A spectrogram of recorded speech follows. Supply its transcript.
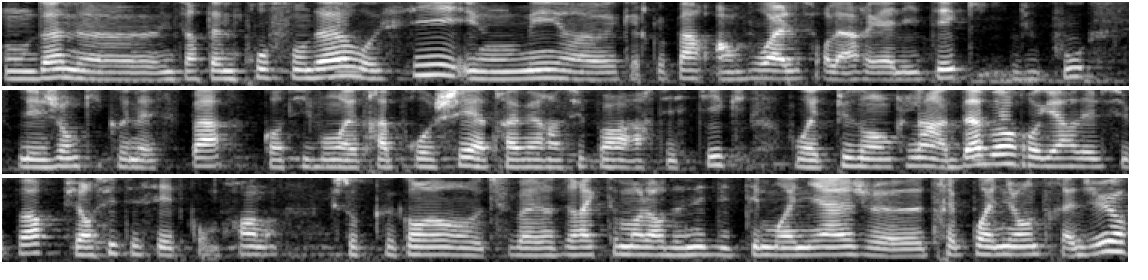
on donne euh, une certaine profondeur aussi et on met euh, quelque part un voile sur la réalité qui, du coup, les gens qui connaissent pas, quand ils vont être approchés à travers un support artistique, vont être plus enclins à d'abord regarder le support, puis ensuite essayer de comprendre. Plutôt que quand tu vas directement leur donner des témoignages très poignants, très durs,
